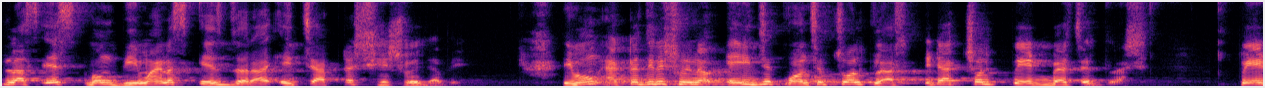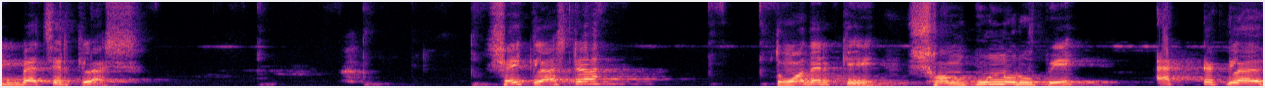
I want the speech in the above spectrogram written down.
প্লাস এস এবং বি মাইনাস এস দ্বারা এই চ্যাপ্টার শেষ হয়ে যাবে। এবং একটা জিনিস শুনে নাও, এই যে কনসেপচুয়াল ক্লাস এটা অ্যাকচুয়াল পেড ব্যাচের ক্লাস পেড ব্যাচের ক্লাস সেই ক্লাসটা তোমাদেরকে সম্পূর্ণরূপে একটা ক্লাস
